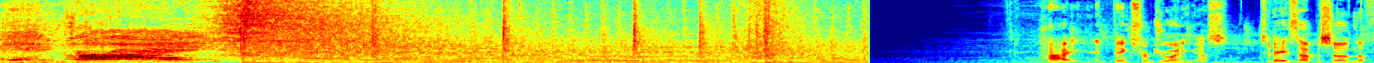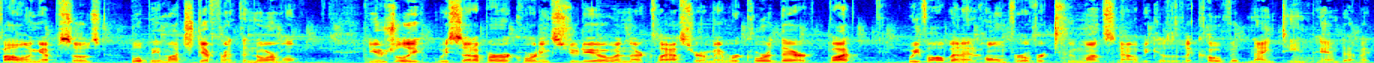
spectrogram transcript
Enjoy! Hi, and thanks for joining us. Today's episode and the following episodes will be much different than normal. Usually, we set up our recording studio in our classroom and record there, but we've all been at home for over two months now because of the COVID 19 pandemic.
